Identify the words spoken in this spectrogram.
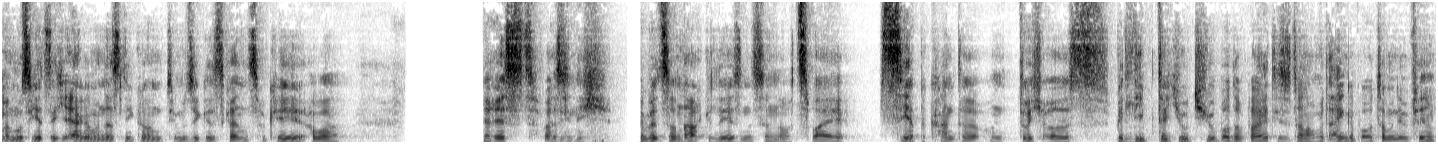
man muss sich jetzt nicht ärgern, wenn das nie kommt. Die Musik ist ganz okay, aber der Rest weiß ich nicht. Ich habe jetzt noch nachgelesen, es sind auch zwei sehr bekannte und durchaus beliebte YouTuber dabei, die sie da noch mit eingebaut haben in den Film.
